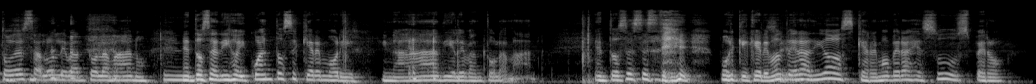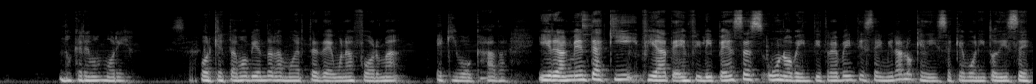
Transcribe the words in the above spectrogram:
todo el salón levantó la mano. Entonces dijo, ¿y cuántos se quieren morir? Y nadie levantó la mano. Entonces, este, porque queremos ver a Dios, queremos ver a Jesús, pero no queremos morir. Porque estamos viendo la muerte de una forma equivocada. Y realmente aquí, fíjate, en Filipenses 1, 23, 26, mira lo que dice, qué bonito dice.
